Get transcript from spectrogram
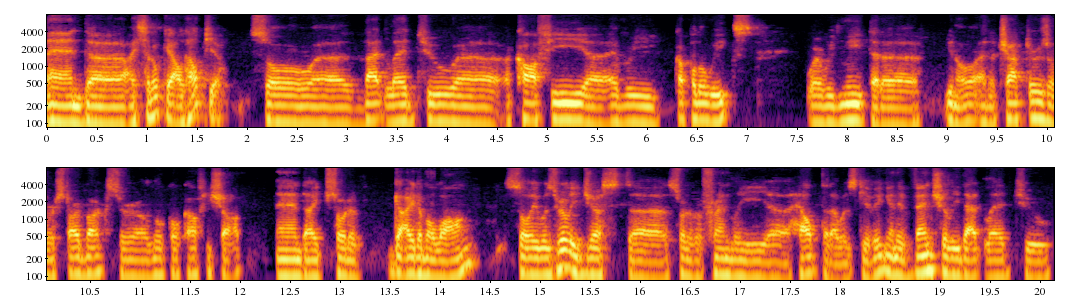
And uh, I said, "Okay, I'll help you." So uh, that led to uh, a coffee every couple of weeks, where we'd meet at a you know at a chapters or a Starbucks or a local coffee shop and I sort of guide him along. So it was really just uh, sort of a friendly uh, help that I was giving, and eventually that led to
